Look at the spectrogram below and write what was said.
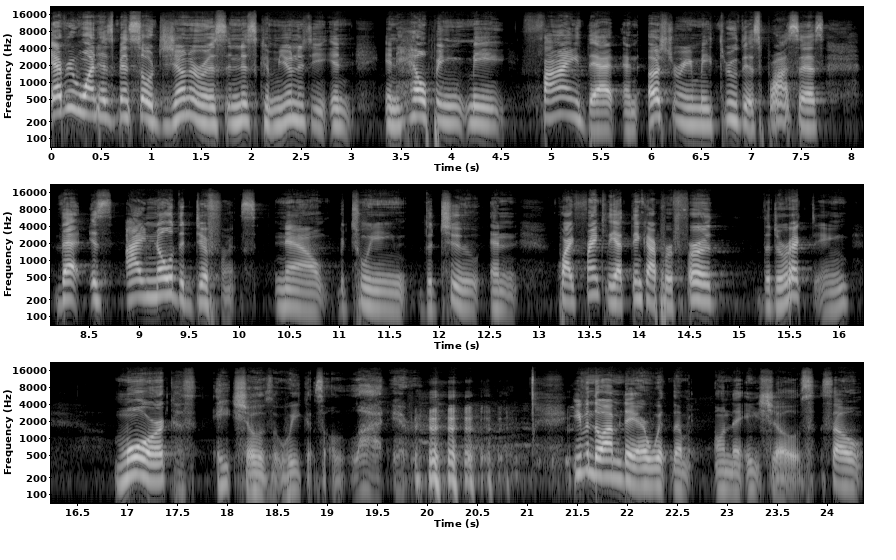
everyone has been so generous in this community in in helping me find that and ushering me through this process that is I know the difference now between the two and quite frankly I think I prefer the directing more cuz 8 shows a week is a lot every even though I'm there with them on the eight shows. So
